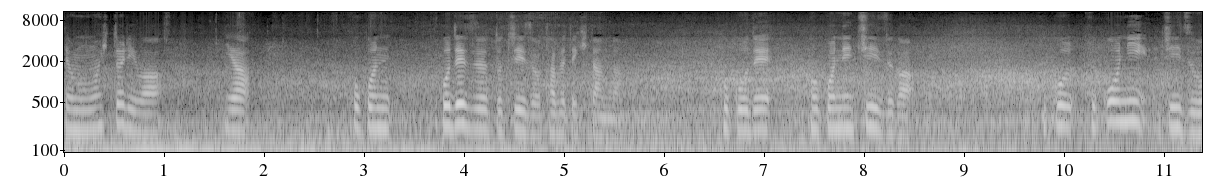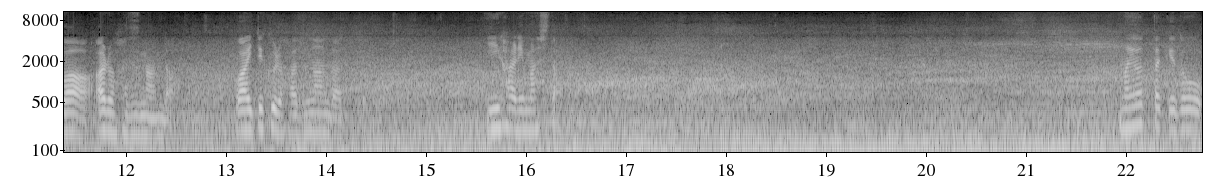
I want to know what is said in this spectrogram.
でももう一人はいやここにここでずっとチーズを食べてきたんだ。ここでここにチーズがここここにチーズはあるはずなんだ。湧いてくるはずなんだって言い張りました。迷ったけど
